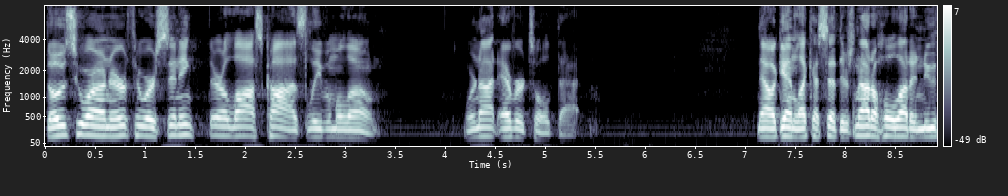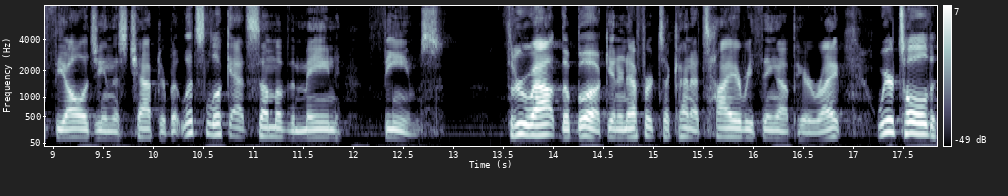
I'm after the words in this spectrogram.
those who are on earth who are sinning, they're a lost cause, leave them alone. We're not ever told that. Now, again, like I said, there's not a whole lot of new theology in this chapter, but let's look at some of the main themes throughout the book in an effort to kind of tie everything up here, right? We're told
